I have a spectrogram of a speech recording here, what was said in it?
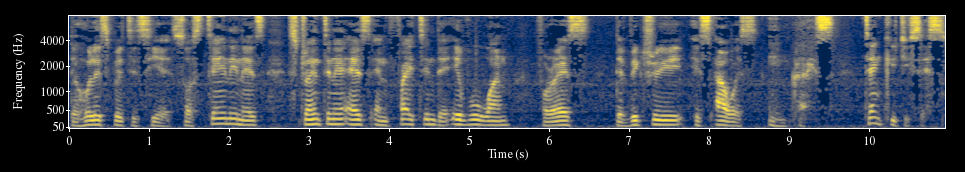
The Holy Spirit is here, sustaining us, strengthening us, and fighting the evil one for us. The victory is ours in Christ. Thank you, Jesus.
